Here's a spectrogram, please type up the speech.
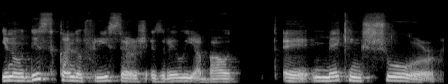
You know, this kind of research is really about uh, making sure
